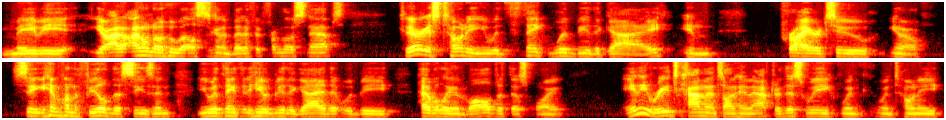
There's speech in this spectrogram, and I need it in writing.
maybe you know, I, I don't know who else is going to benefit from those snaps. Kadarius Toney, you would think would be the guy in prior to you know seeing him on the field this season. You would think that he would be the guy that would be heavily involved at this point. Andy Reid's comments on him after this week, when when Toney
